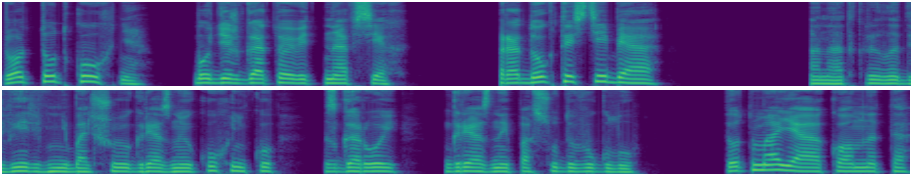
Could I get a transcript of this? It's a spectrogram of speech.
«Вот тут кухня. Будешь готовить на всех. Продукты с тебя». Она открыла дверь в небольшую грязную кухоньку с горой грязной посуды в углу. «Тут моя комната»,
